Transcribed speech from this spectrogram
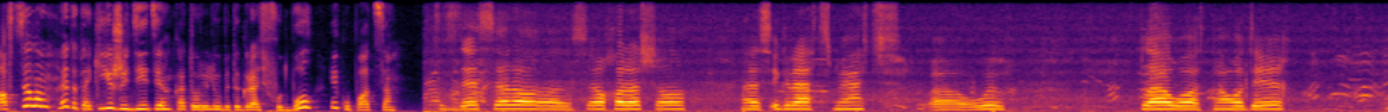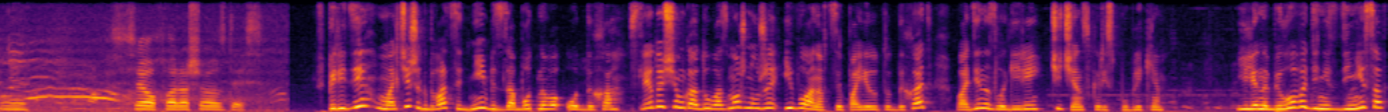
А в целом это такие же дети, которые любят играть в футбол и купаться. Здесь все, все хорошо, играть мяч, плавать на воде. Все хорошо здесь. Впереди у мальчишек 20 дней беззаботного отдыха. В следующем году, возможно, уже ивановцы поедут отдыхать в один из лагерей Чеченской республики. Елена Белова, Денис Денисов,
